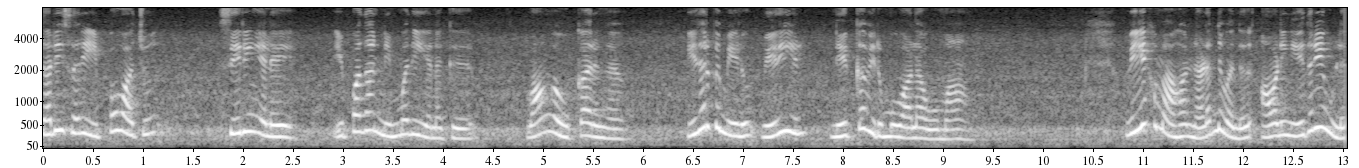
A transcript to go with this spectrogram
சரி சரி இப்போவாச்சும் சிரிங்களே இப்போதான் நிம்மதி எனக்கு. வாங்க உட்காருங்க. இதற்கு மேலும் வெளியில் நிற்க விரும்புவாளா உமா வேகமாக நடந்து வந்து அவனின் எதிரே உள்ள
